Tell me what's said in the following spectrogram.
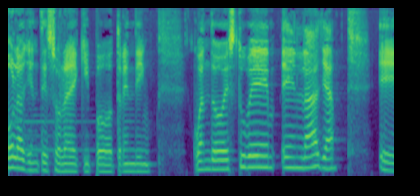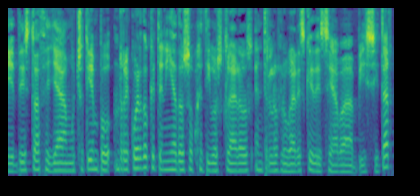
Hola oyentes, hola equipo trending. Cuando estuve en La Haya, eh, de esto hace ya mucho tiempo, recuerdo que tenía dos objetivos claros entre los lugares que deseaba visitar.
